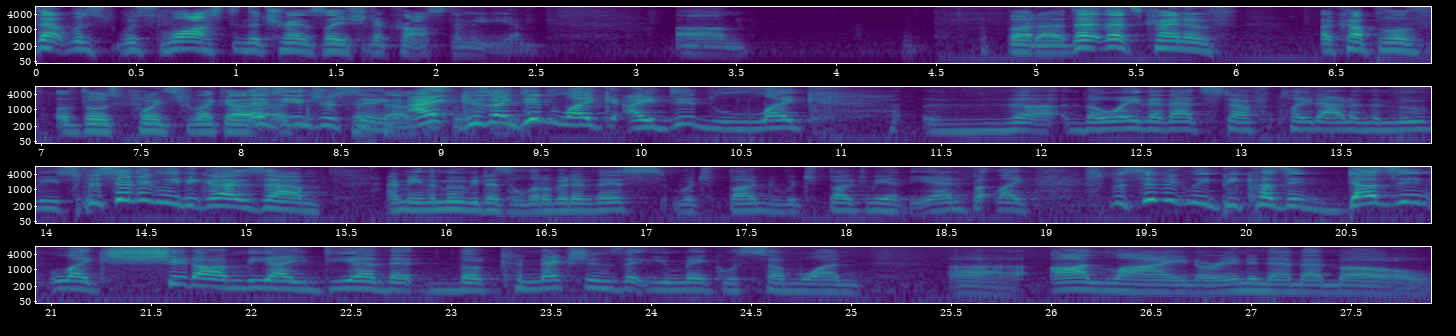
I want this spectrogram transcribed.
that was was lost in the translation across the medium. Um, but uh, that that's kind of a couple of, of those points from like a. That's a interesting. I because I did like I did like the the way that that stuff played out in the movie specifically because um, I mean, the movie does a little bit of this, which bugged which bugged me at the end, but like specifically because it doesn't like shit on the idea that the connections that you make with someone uh, online or in an MMO,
